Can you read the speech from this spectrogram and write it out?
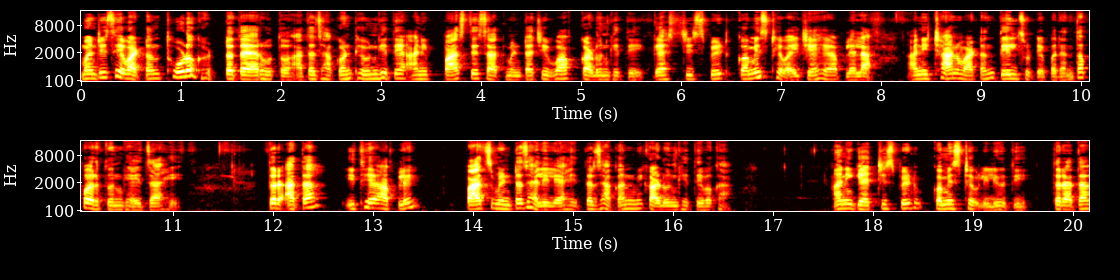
म्हणजेच हे वाटण थोडं घट्ट तयार होतं. आता झाकण ठेवून घेते आणि पाच ते सात मिनटाची वाफ काढून घेते. गॅसची स्पीड कमीच ठेवायची आहे आपल्याला आणि छान वाटण तेल सुटेपर्यंत परतून घ्यायचं आहे. तर आता इथे आपले पाच मिनटं झालेले आहे तर झाकण मी काढून घेते बघा. आणि गॅसची स्पीड कमीच ठेवलेली होती. तर आता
